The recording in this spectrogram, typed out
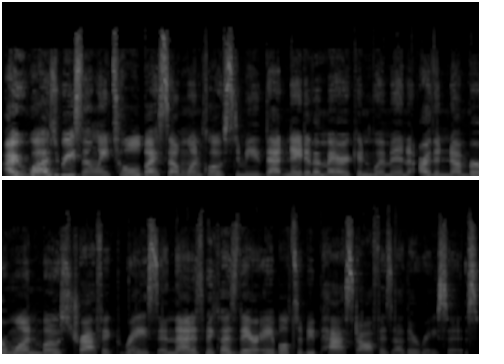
I was recently told by someone close to me that Native American women are the number one most trafficked race, and that is because they are able to be passed off as other races.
